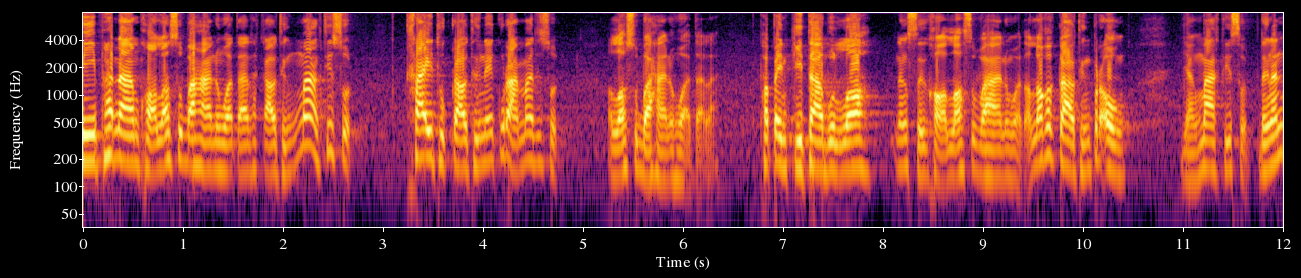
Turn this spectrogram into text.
มีพระนามของลอสุบฮานะฮูวตาลกล่าวถึงมากที่สุด ใครถูกกล่าวถึงในกุรอานมากที่สุดอัลลอฮ์สุบฮานะฮูวตาลาเพราะเป็นกีตาบุลลอฮ์หนังสือของลอสุบฮานะฮูวตาลาอัลลอฮ์ก็กล่าวถึงพระองค์อย่างมากที่สุด ดังนั้น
